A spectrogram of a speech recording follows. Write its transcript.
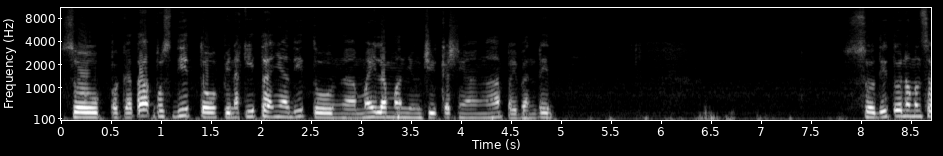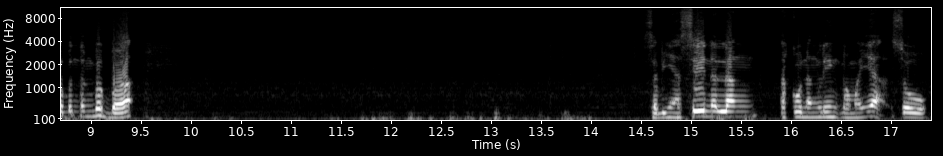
So, pagkatapos dito, pinakita niya dito nga may laman yung Gcash niya nga 500. So, dito naman sa bandang baba, sabi niya, send na lang ako ng link mamaya. So,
